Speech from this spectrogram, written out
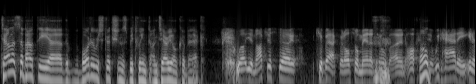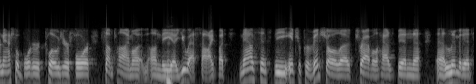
Tell us about the uh, the border restrictions between Ontario and Quebec. Well, yeah, not just uh, Quebec, but also Manitoba, and all, oh. you know, we've had a international border closure for some time on on the uh, U.S. side, but now since the interprovincial uh, travel has been uh, uh, limited,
